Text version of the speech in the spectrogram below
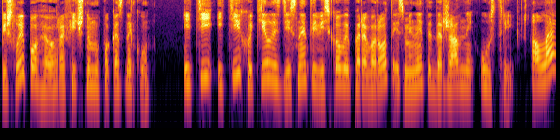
пішли по географічному показнику. І ті, і ті хотіли здійснити військовий переворот і змінити державний устрій. Але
